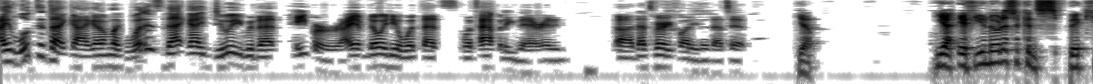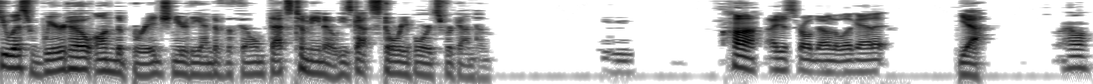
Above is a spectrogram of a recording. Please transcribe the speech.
I looked at that guy and I'm like, what is that guy doing with that paper? I have no idea what that's what's happening there, and uh, that's very funny that that's it. Yep. Yeah, if you notice a conspicuous weirdo on the bridge near the end of the film, that's Tomino. He's got storyboards for Gundam. Huh. I just scrolled down to look at it. Yeah. Well,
